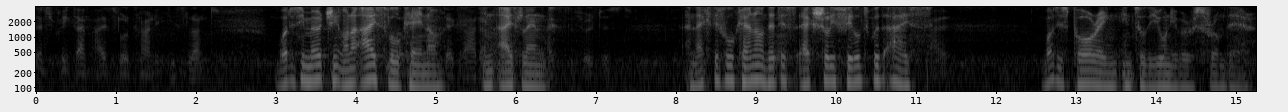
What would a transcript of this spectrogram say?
Entspringt einem Eisvulkan in Island, What is emerging on an ice volcano in Iceland? Eis gefüllt ist? An active volcano that is actually filled with ice. What is pouring into the universe from there?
